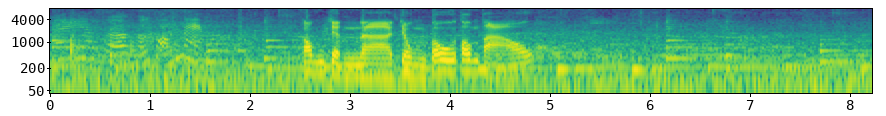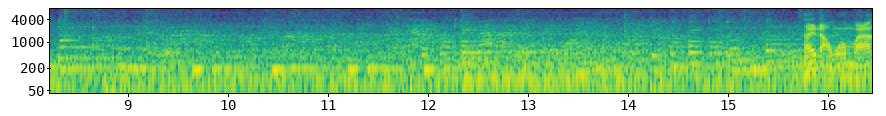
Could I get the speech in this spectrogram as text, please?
Đây thử khuẩn nè công trình à, trùng tu tôn tạo. Thấy rộng không bác?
